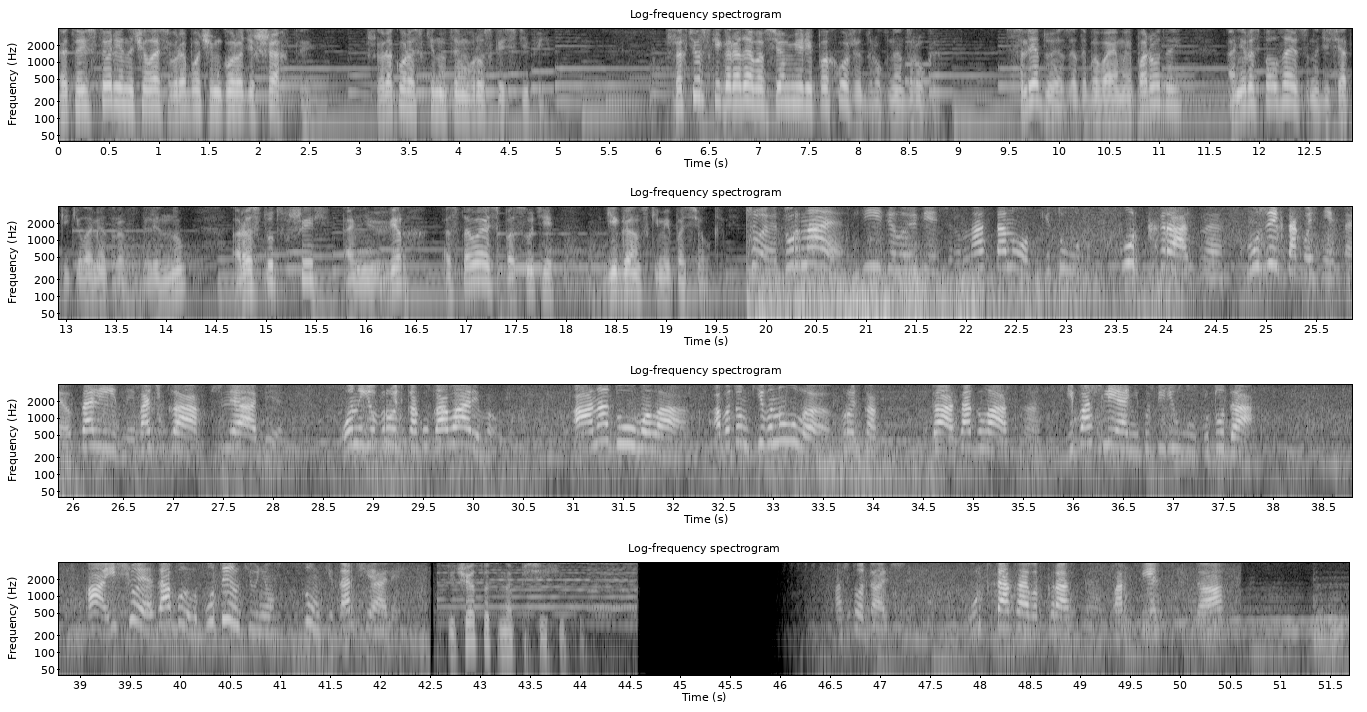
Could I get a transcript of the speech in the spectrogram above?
Эта история началась в рабочем городе Шахты, широко раскинутым в русской степи. Шахтерские города во всем мире похожи друг на друга. Следуя за добываемой породой, они расползаются на десятки километров в длину, растут вширь, а не вверх, оставаясь, по сути, гигантскими поселками. Я, дурная? Видела ее вечером на остановке тут. Куртка красная. Мужик такой с ней стоял, солидный, в очках, в шляпе. Он ее вроде как уговаривал, а она думала, а потом кивнула, вроде как, да, согласна. И пошли они по переулку туда. А, еще я забыла, бутылки у него в сумке торчали. Печаток на психику. А что дальше? Куртка такая вот красная, портфель, да.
